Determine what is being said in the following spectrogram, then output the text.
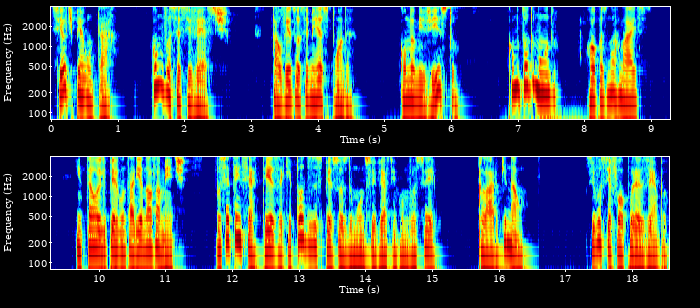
se eu te perguntar como você se veste, Talvez você me responda: Como eu me visto? Como todo mundo, roupas normais. Então eu lhe perguntaria novamente: Você tem certeza que todas as pessoas do mundo se vestem como você? Claro que não. Se você for, por exemplo,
